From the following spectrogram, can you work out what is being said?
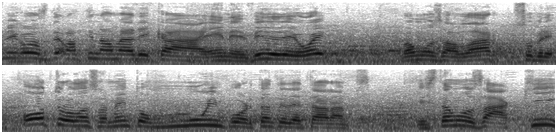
amigos de Latinoamérica, en el video de hoy vamos a hablar sobre otro lanzamiento muy importante de Taramps. Estamos aquí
